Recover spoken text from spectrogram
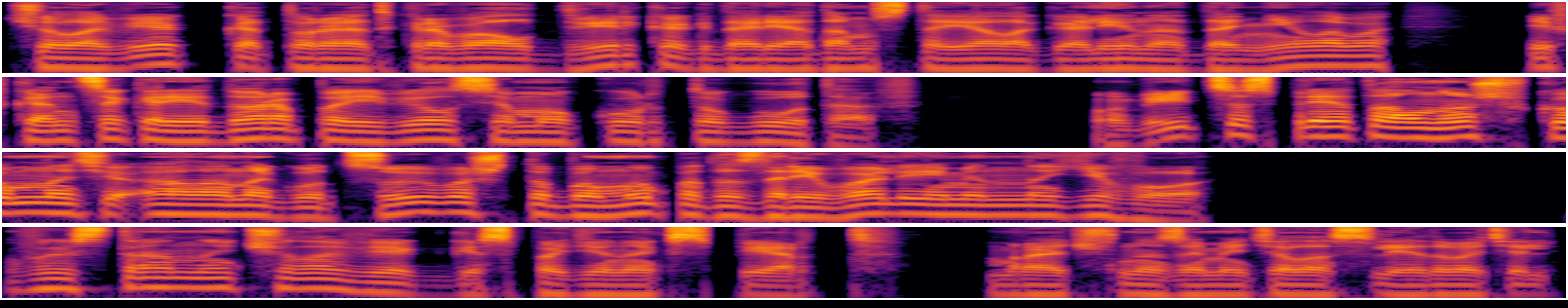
человек, который открывал дверь, когда рядом стояла Галина Данилова, и в конце коридора появился Мукур Тугутов. Убийца спрятал нож в комнате Алана Гуцуева, чтобы мы подозревали именно его». «Вы странный человек, господин эксперт», — мрачно заметила следователь.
